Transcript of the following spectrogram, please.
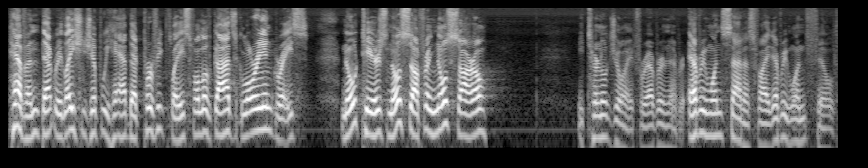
Heaven, that relationship we have, that perfect place full of God's glory and grace, no tears, no suffering, no sorrow, eternal joy forever and ever. Everyone satisfied, everyone filled,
